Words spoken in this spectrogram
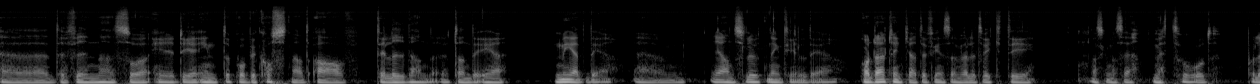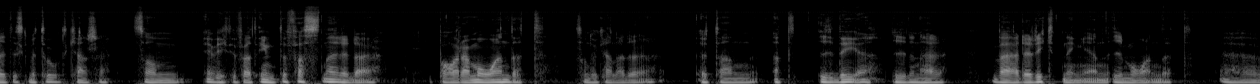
eh, det fina så är det inte på bekostnad av det lidande utan det är med det, eh, i anslutning till det. Och där tänker jag att det finns en väldigt viktig vad ska man säga, metod, politisk metod kanske, som är viktig för att inte fastna i det där bara måendet, som du kallade det, utan att i det, i den här värderiktningen i måendet, eh,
